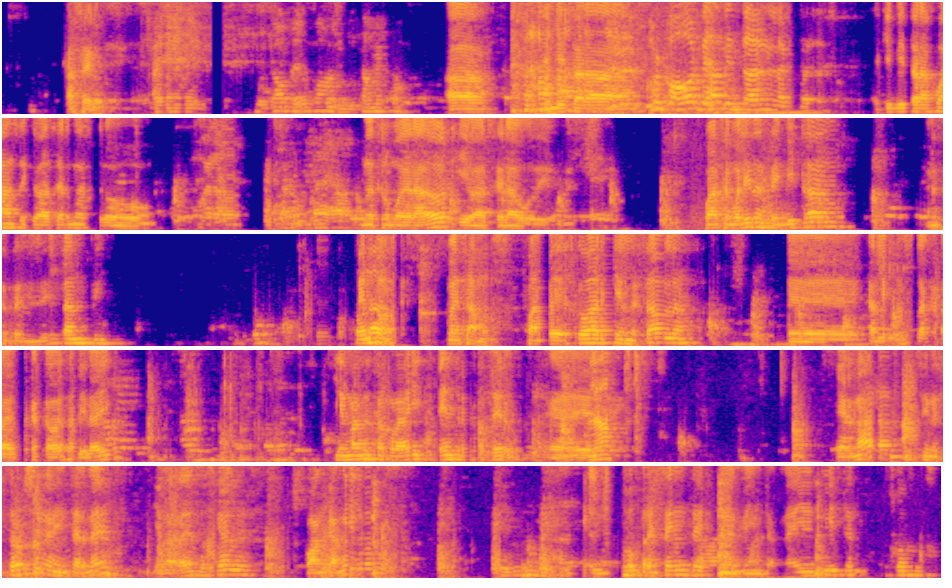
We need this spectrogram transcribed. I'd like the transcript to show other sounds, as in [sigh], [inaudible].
casero. A invitar a, [laughs] Por favor, déjame entrar en la conversación. hay que invitar a Juanse que va a ser nuestro nuestro moderador y va a hacer audio. Juanse Molina está invitado en ese preciso instante. Entonces, comenzamos. Juan. Escobar, quien les habla. Eh, Carlitos, la cabeza que acaba de salir ahí. ¿Quién más está por ahí? Entre parcero. Eh, Hola. Hernán, sin extorsión en internet y en las redes sociales. Juan Camilo, el lujo presente en internet y en Twitter, cosas.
